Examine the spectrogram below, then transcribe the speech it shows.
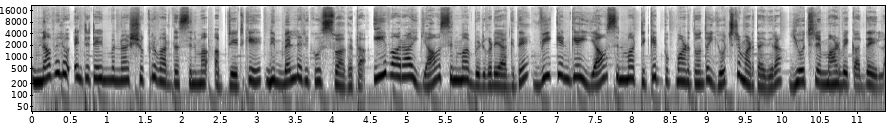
ನವಿಲು ಎಂಟರ್ಟೈನ್ಮೆಂಟ್ನ ಶುಕ್ರವಾರದ ಸಿನಿಮಾ ಅಪ್ಡೇಟ್ಗೆ ನಿಮ್ಮೆಲ್ಲರಿಗೂ ಸ್ವಾಗತ. ಈ ವಾರ ಯಾವ ಸಿನಿಮಾ ಬಿಡುಗಡೆಯಾಗಿದೆ? ವೀಕೆಂಡ್ಗೆ ಯಾವ ಸಿನಿಮಾ ಟಿಕೆಟ್ ಬುಕ್ ಮಾಡೋದು ಅಂತ ಯೋಚನೆ ಮಾಡ್ತಾ ಇದ್ದೀರಾ? ಯೋಚನೆ ಮಾಡ್ಬೇಕಾದ್ದೇ ಇಲ್ಲ.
